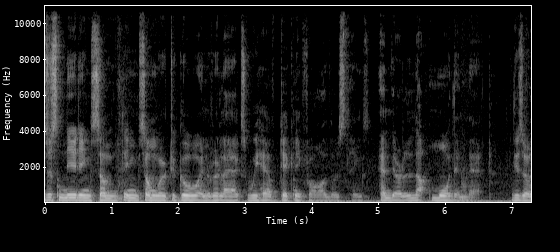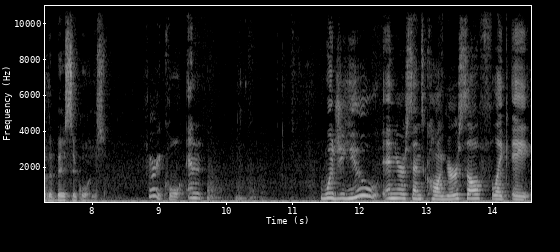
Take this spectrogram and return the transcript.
just needing something somewhere to go and relax we have technique for all those things and there are a lot more than that these are the basic ones Very cool. And would you, in your sense, call yourself like a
